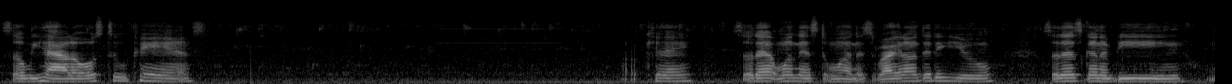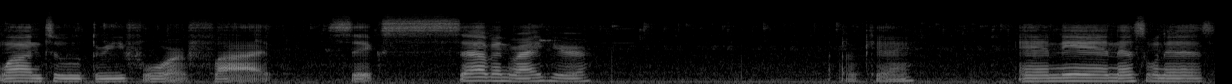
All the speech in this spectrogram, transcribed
So we have those two pins. Okay. So that one is the one that's right under the U. So that's gonna be one two three four five six seven right here. Okay. And then this one is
